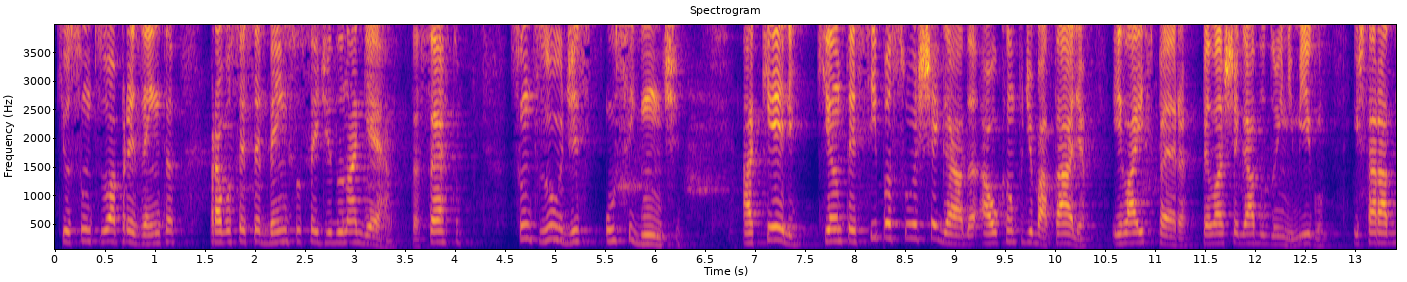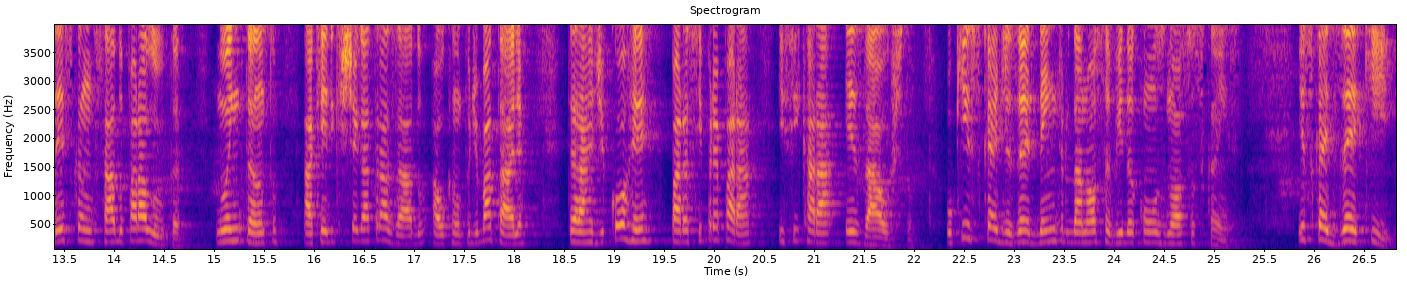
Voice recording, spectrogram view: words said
que o Sun Tzu apresenta para você ser bem sucedido na guerra, tá certo? Sun Tzu diz o seguinte: Aquele que antecipa sua chegada ao campo de batalha e lá espera pela chegada do inimigo estará descansado para a luta. No entanto, aquele que chega atrasado ao campo de batalha terá de correr para se preparar e ficará exausto. O que isso quer dizer dentro da nossa vida com os nossos cães? Isso quer dizer que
